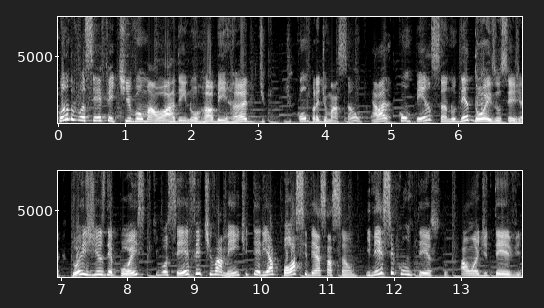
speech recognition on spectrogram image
quando você efetiva uma ordem no Robinhood de compra de uma ação, ela compensa no D2, ou seja, dois dias depois que você efetivamente teria a posse dessa ação. E nesse contexto, onde teve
